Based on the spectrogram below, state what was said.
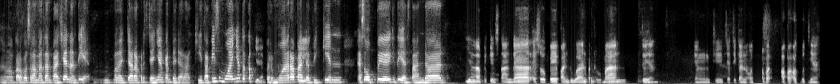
Oh, kalau keselamatan pasien nanti eh, cara kerjanya akan beda lagi. Tapi semuanya tetap ya. bermuara Tapi, pada bikin SOP gitu ya, standar. Ya, bikin standar, SOP, panduan, pedoman itu yang yang dijadikan out, apa apa outputnya.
